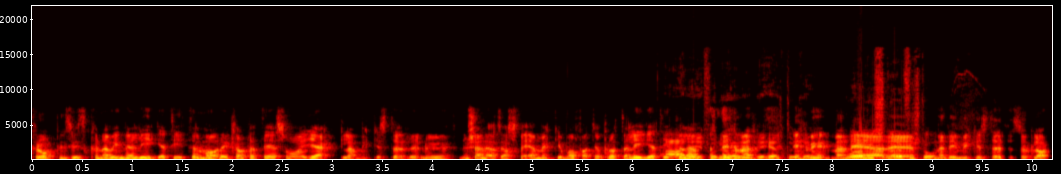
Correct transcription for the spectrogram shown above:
förhoppningsvis kunna vinna en ligatitel med. Och det är klart att det är så jäkla mycket större. Nu, nu känner jag att jag svär mycket bara för att jag pratar ligatitel. Ja, det får du göra. Det är helt okej. Okay. men, det är, men det är mycket större såklart.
